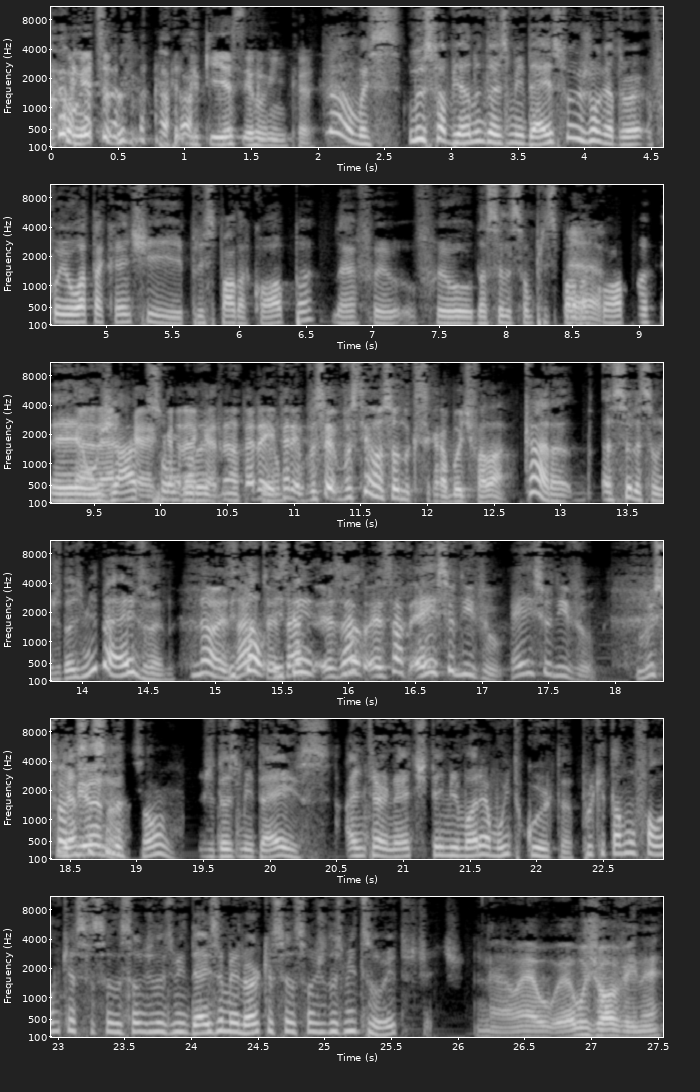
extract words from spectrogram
o começo do, do que ia ser ruim, cara. não, mas Luiz Fabiano em 2010 foi o jogador, foi o atacante principal da Copa, né? Foi, foi o da seleção principal É. da Copa. É, o Caraca, Jadson caraca, durante não, muito peraí, peraí. Você, você tem noção do que você acabou de falar? Cara, a seleção de 2010, velho. Não, exato, Então, exato, tem- exato, exato. É esse o nível, é esse o nível. Luiz E essa Fabiano. seleção de 2010, a internet tem memória muito curta, porque estavam falando que essa seleção de 2010 é melhor que a seleção de 2018, gente. Não, é o, é o jovem, né?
